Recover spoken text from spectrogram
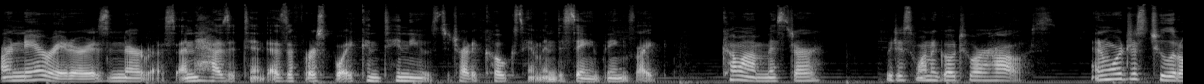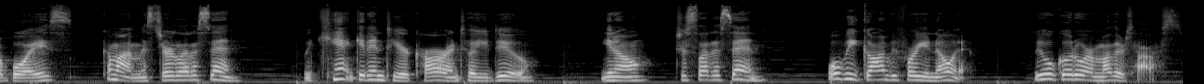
Our narrator is nervous and hesitant as the first boy continues to try to coax him into saying things like, Come on, mister. We just want to go to our house. And we're just two little boys. Come on, mister, let us in. We can't get into your car until you do. You know, just let us in. We'll be gone before you know it. We will go to our mother's house.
